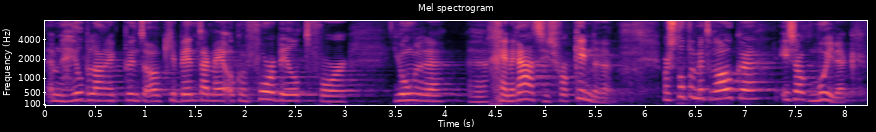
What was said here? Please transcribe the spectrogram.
een heel belangrijk punt ook, je bent daarmee ook een voorbeeld voor jongere generaties, voor kinderen. Maar stoppen met roken is ook moeilijk.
